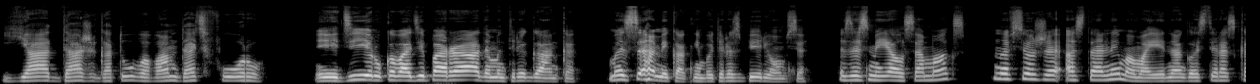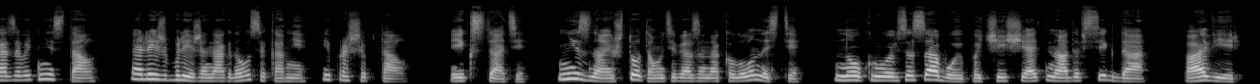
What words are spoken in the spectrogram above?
Я даже готова вам дать фору». «Иди, руководи парадом, интриганка. Мы сами как-нибудь разберемся», – засмеялся Макс, но все же остальным о моей наглости рассказывать не стал, а лишь ближе нагнулся ко мне и прошептал. «И, кстати, не знаю, что там у тебя за наклонности, но кровь за собой почищать надо всегда. Поверь,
